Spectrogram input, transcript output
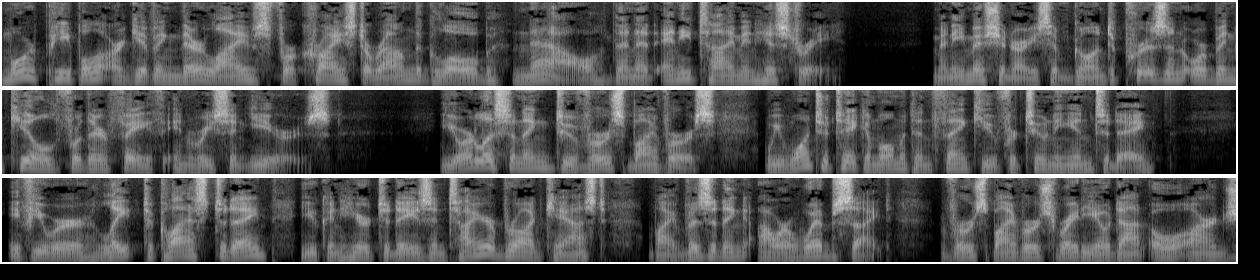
More people are giving their lives for Christ around the globe now than at any time in history. Many missionaries have gone to prison or been killed for their faith in recent years. You're listening to Verse by Verse. We want to take a moment and thank you for tuning in today. If you were late to class today, you can hear today's entire broadcast by visiting our website, versebyverseradio.org.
